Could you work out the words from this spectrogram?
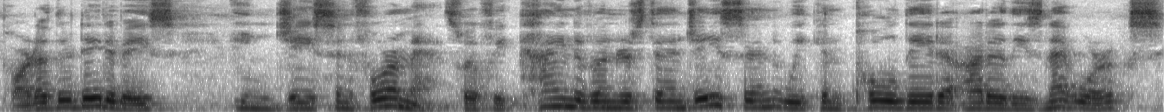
part of their database in JSON format. So if we kind of understand JSON, we can pull data out of these networks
